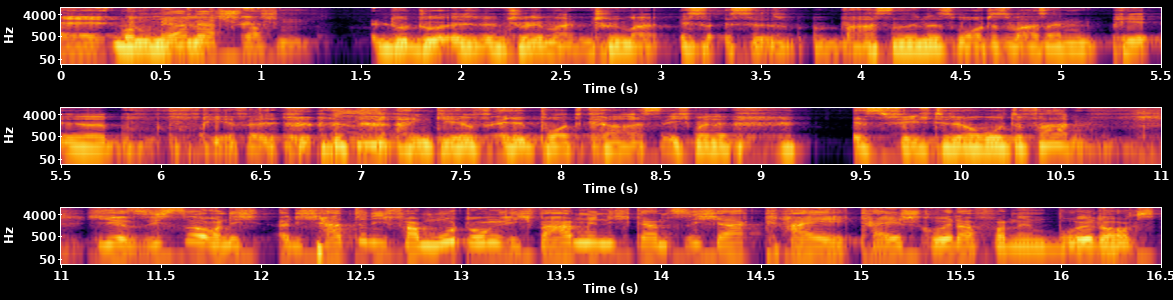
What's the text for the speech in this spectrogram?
Äh, und Mehrwert schaffen. Du, du, äh, entschuldige mal, entschuldige mal, ist, ist, im wahrsten Sinne des Wortes war es ein P, äh, PFL, ein GFL-Podcast. Ich meine, es fehlte der rote Faden. Hier, siehst du, und ich, ich hatte die Vermutung, ich war mir nicht ganz sicher, Kai, Kai Schröder von den Bulldogs,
